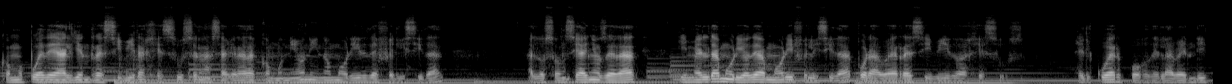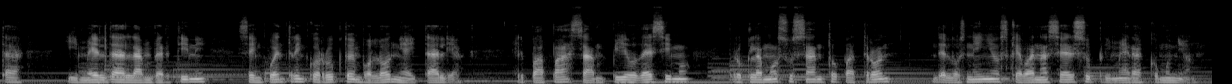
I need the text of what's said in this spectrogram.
¿Cómo puede alguien recibir a Jesús en la Sagrada Comunión y no morir de felicidad? A los once años de edad, Imelda murió de amor y felicidad por haber recibido a Jesús. El cuerpo de la bendita Imelda Lambertini se encuentra incorrupto en Bolonia, Italia. El Papa San Pío X proclamó su santo patrón de los niños que van a hacer su primera comunión.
